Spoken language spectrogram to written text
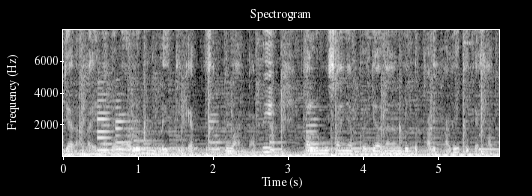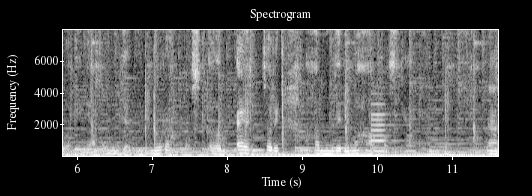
jalan lainnya adalah lo membeli tiket satuan. Tapi kalau misalnya perjalanan lo berkali-kali tiket satuan ini akan menjadi murah pos um, eh sorry akan menjadi mahal posnya nah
